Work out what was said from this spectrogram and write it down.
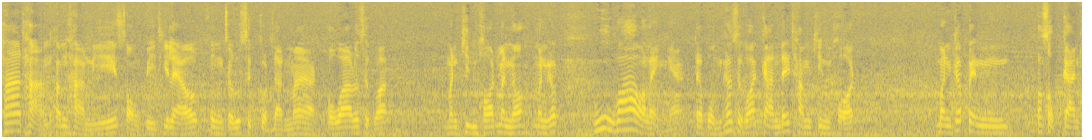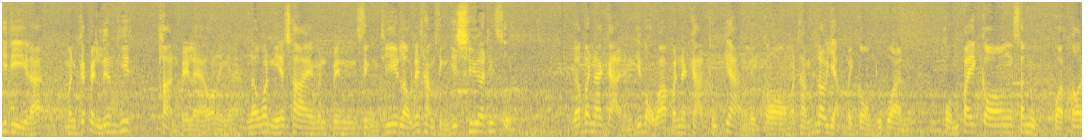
ถ้าถามคำถามนี้ 2 ปีที่แล้วคงจะรู้สึกกดดันมาก เพราะว่ารู้สึกว่ามันกินพอดมันเนาะมันก็วู้ว้าวอะไรอย่างเงี้ยแต่ผมแค่รู้สึกว่าการได้ทำกินพอดมันก็เป็นประสบการณ์ที่ดีแล้วมันก็เป็นเรื่องที่ผ่านไปแล้วอะไรเงี้ยแล้ววันนี้ชายมันเป็นสิ่งที่เราได้ทำสิ่งที่เชื่อที่สุด แล้วบรรยากาศอย่างที่บอกว่าบรรยากาศทุกอย่างในกองมันทำให้เราอยากไปกองทุกวัน ผมไปกองสนุกกว่าตอน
